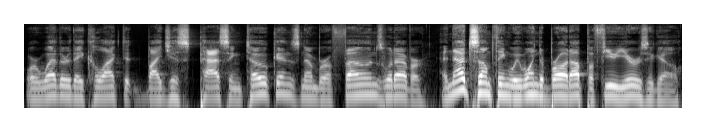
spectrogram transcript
or whether they collect it by just passing tokens, number of phones, whatever. And that's something we wanted to brought up a few years ago.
